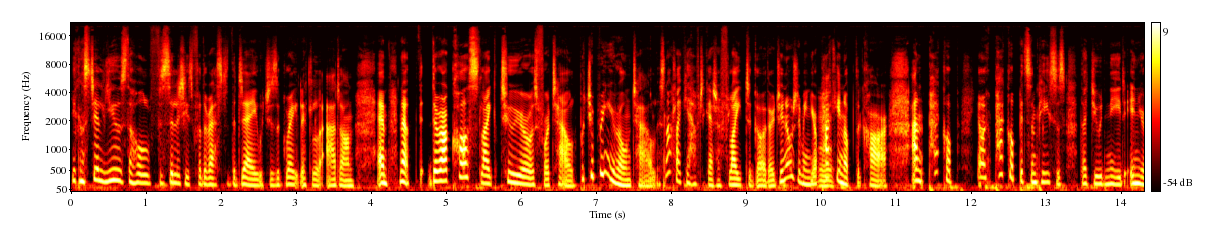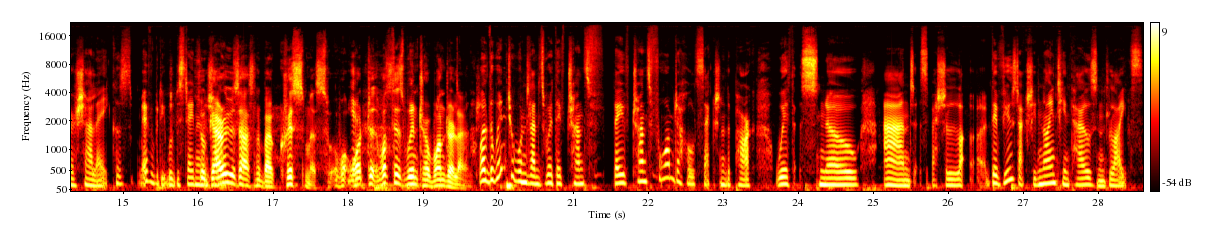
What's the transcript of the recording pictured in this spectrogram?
you can still use the whole facilities for the rest of the day, which is a great little add on. Um, now, th- there are costs like 2 euros for a towel, but you bring your own towel. It's not like you have to get a flight to go there. Do you know what I mean? You're packing up the car and pack up, you know, pack up bits and pieces that you would need in your chalet because everybody will be staying So in the Gary chalet. was asking about Christmas. What, Yeah. what do- what's this winter wonderland? Well, the Winter Wonderland is where they've trans- they've transformed a whole section of the park with snow and special. uh, They've used actually nineteen thousand lights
